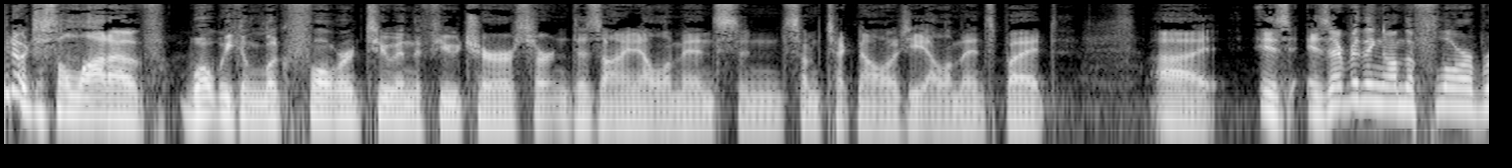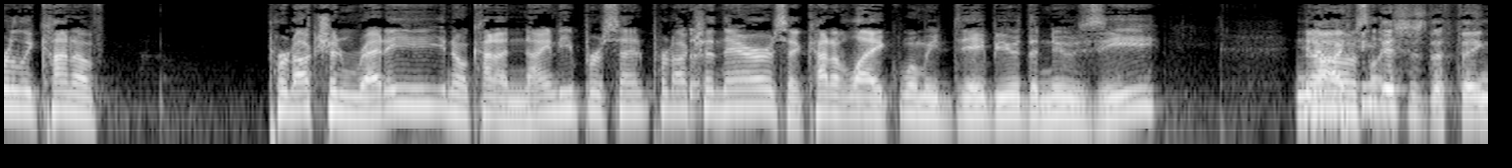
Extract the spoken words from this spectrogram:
you know, just a lot of what we can look forward to in the future, certain design elements and some technology elements. But uh, is is everything on the floor really kind of production ready? You know, kind of ninety percent production there. Is it kind of like when we debuted the new Z? You no, know, I it's think like- this is the thing.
